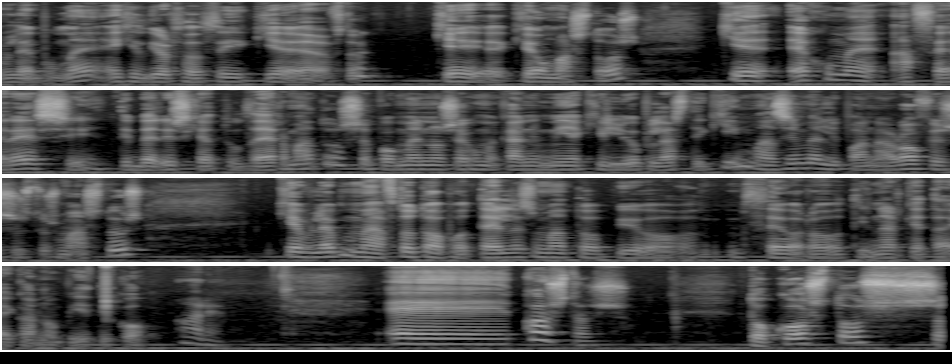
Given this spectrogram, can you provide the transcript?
Βλέπουμε, έχει διορθωθεί και αυτό και, και ο μαστός. και έχουμε αφαιρέσει την περίσσια του δέρματος, επομένως έχουμε κάνει μια κοιλιοπλαστική μαζί με λιποαναρρόφηση στους μαστούς και βλέπουμε αυτό το αποτέλεσμα το οποίο θεωρώ ότι είναι αρκετά ικανοποιητικό. Ωραία. Ε, κόστος. Το κόστος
